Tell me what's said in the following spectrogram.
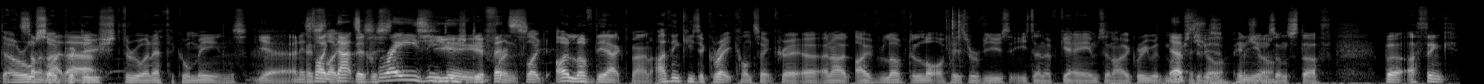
that are also like that. produced through unethical means. yeah, and it's, like, that's there's this crazy, huge dude. difference. That's- Like I love the Act Man. I think he's a great content creator, and I I've loved a lot of his reviews that he's done of games, and I agree with most for of his sure, for opinions sure. on stuff. But I think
